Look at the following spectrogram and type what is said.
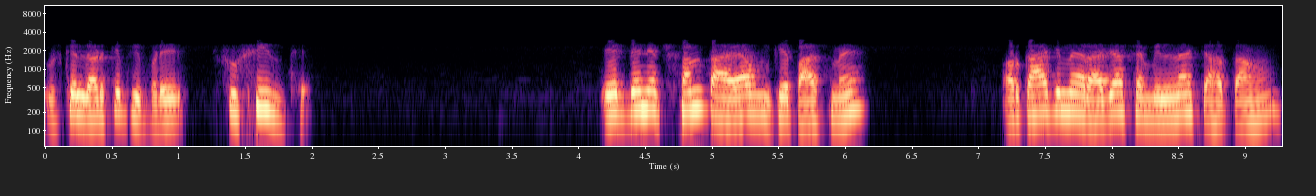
उसके लड़के भी बड़े सुशील थे। एक दिन एक संत आया उनके पास में। और कहा कि मैं राजा से मिलना चाहता हूँ।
